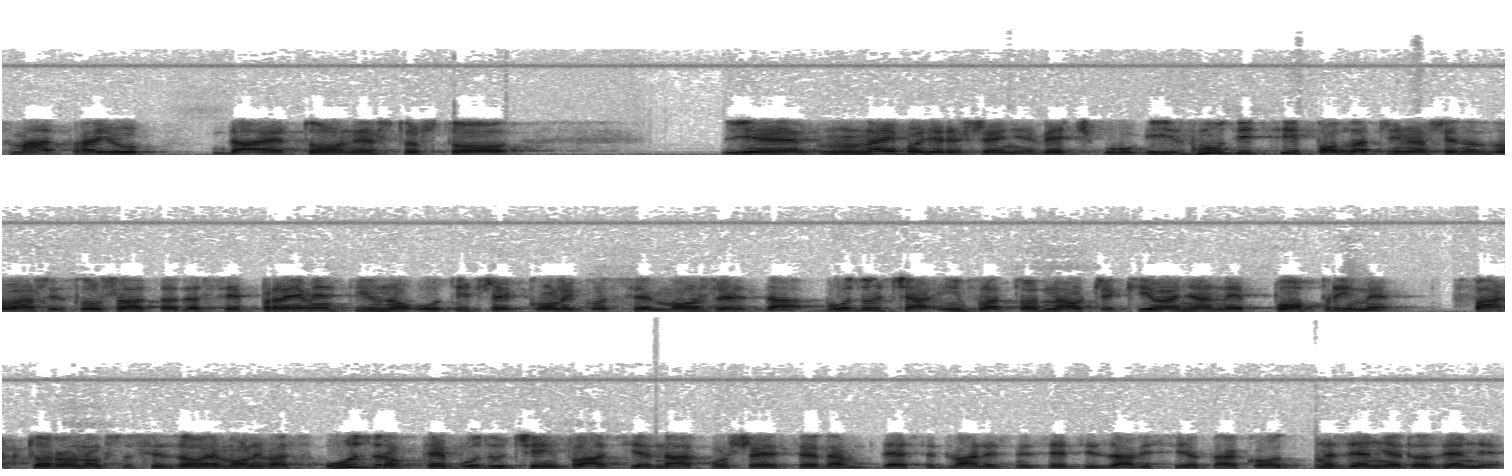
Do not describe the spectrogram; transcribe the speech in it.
smatraju da je to nešto što je najbolje rešenje. Već u iznudici, podlačim još jedno zbog vaših slušalaca, da se preventivno utiče koliko se može da buduća inflatorna očekivanja ne poprime faktor onog što se zove, molim vas, uzrok te buduće inflacije nakon 6, 7, 10, 12 meseci zavisi od tako od zemlje do zemlje.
